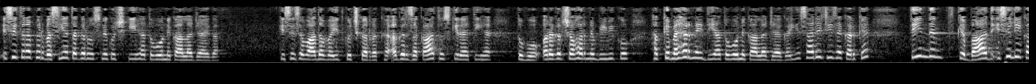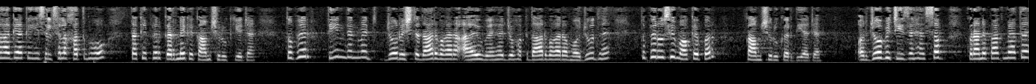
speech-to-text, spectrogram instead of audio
اسی طرح پھر وسیعت اگر اس نے کچھ کی ہے تو وہ نکالا جائے گا۔ کسی سے وعدہ وعید کچھ کر رکھا ہے، اگر زکوٰۃ اس کی رہتی ہے تو وہ، اور اگر شوہر نے بیوی کو حق مہر نہیں دیا تو وہ نکالا جائے گا۔ یہ ساری چیزیں کر کے تین دن کے بعد اسی لیے کہا گیا کہ یہ سلسلہ ختم ہو تاکہ پھر کرنے کے کام شروع کیے جائیں۔ تو پھر تین دن میں جو رشتے دار وغیرہ آئے ہوئے ہیں، جو حقدار وغیرہ موجود ہیں، تو پھر اسی موقع پر کام شروع کر دیا جائے۔ اور جو بھی چیزیں ہیں، سب قرآن پاک میں آتا ہے،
